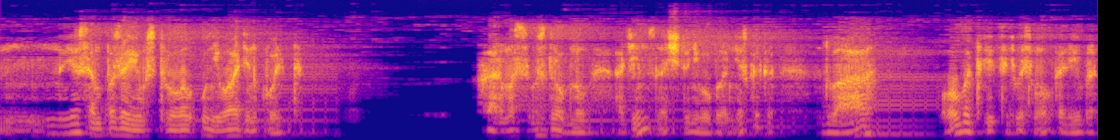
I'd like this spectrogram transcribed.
я сам позаимствовал у него один кольт. Хармас вздрогнул. Один, значит, у него было несколько? Два. Оба 38-го калибра.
